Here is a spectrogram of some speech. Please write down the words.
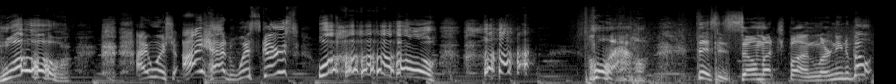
Whoa! I wish I had whiskers! Whoa! wow, this is so much fun learning about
